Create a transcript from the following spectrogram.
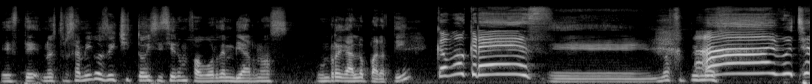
Este, nuestros amigos de Ichi Toys hicieron favor de enviarnos un regalo para ti. ¿Cómo crees? Eh, no supimos. ¡Ay, muchas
